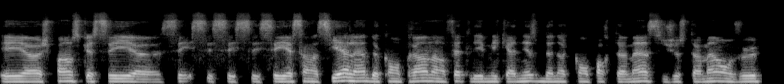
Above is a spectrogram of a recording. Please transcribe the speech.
Et je pense que c'est c'est essentiel hein, de comprendre en fait les mécanismes de notre comportement si justement on veut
